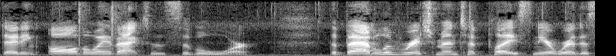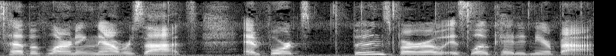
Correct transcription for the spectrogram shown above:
dating all the way back to the Civil War. The Battle of Richmond took place near where this hub of learning now resides, and Fort Boonesborough is located nearby.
